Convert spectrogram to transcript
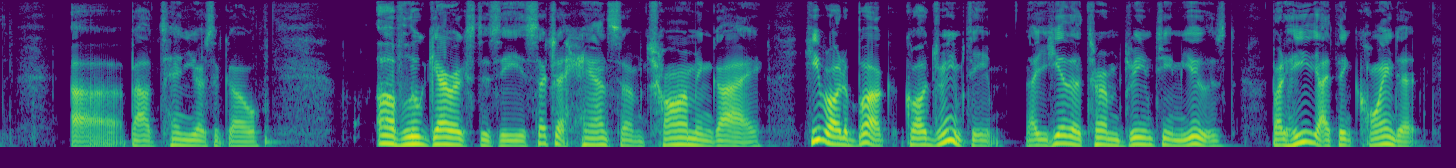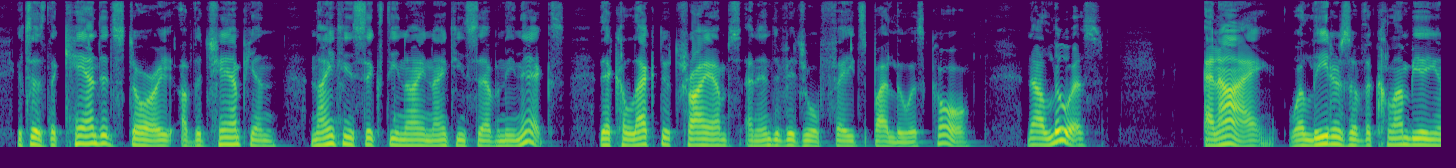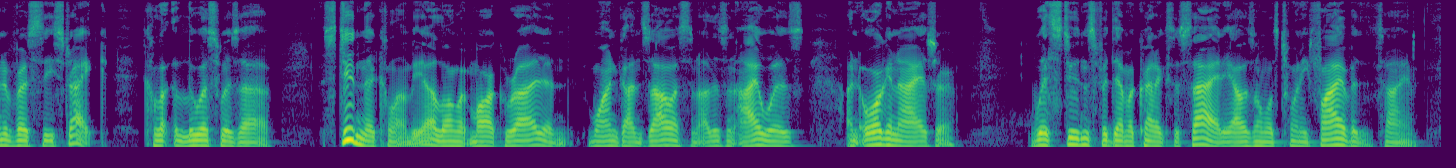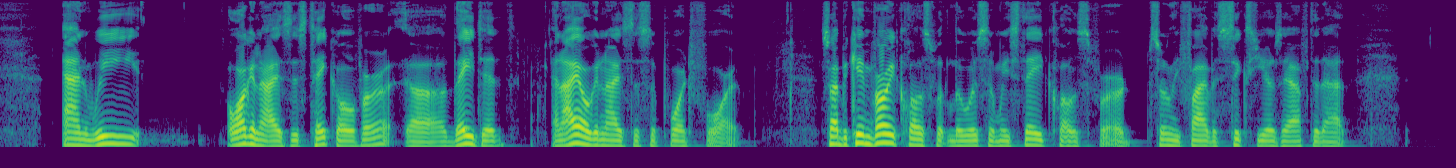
uh, about 10 years ago of Lou Gehrig's disease, such a handsome, charming guy, he wrote a book called Dream Team. Now, you hear the term Dream Team used, but he, I think, coined it. It says the candid story of the champion 1969 1970 Knicks, their collective triumphs and individual fates by Lewis Cole. Now, Lewis and I were leaders of the Columbia University strike. Lewis was a student at Columbia, along with Mark Rudd and Juan Gonzalez and others, and I was an organizer with Students for Democratic Society. I was almost 25 at the time. And we organized this takeover. Uh, they did, and I organized the support for it. So I became very close with Lewis, and we stayed close for certainly five or six years after that.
